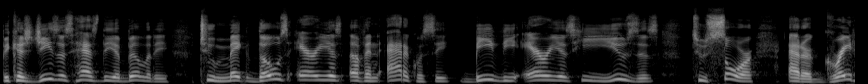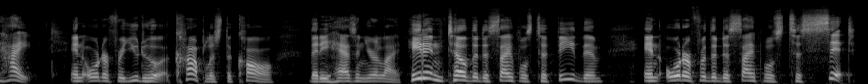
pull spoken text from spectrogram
because Jesus has the ability to make those areas of inadequacy be the areas he uses to soar at a great height in order for you to accomplish the call that he has in your life. He didn't tell the disciples to feed them in order for the disciples to sit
